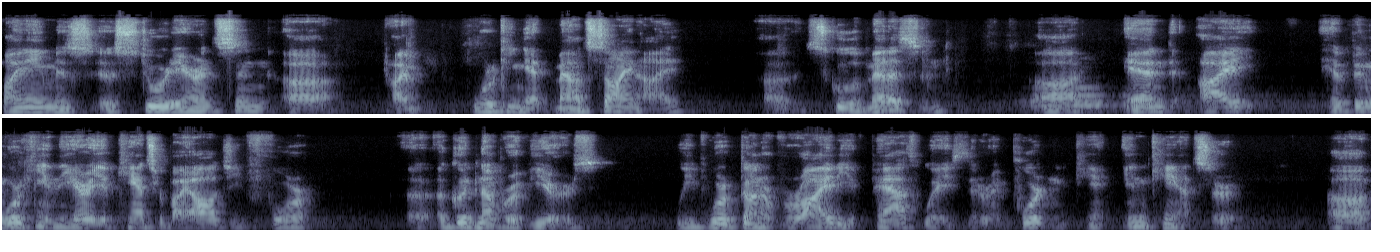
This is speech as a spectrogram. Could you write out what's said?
my name is, is Stuart Aaronson. Uh, I'm working at Mount Sinai uh, School of Medicine, uh, and I have been working in the area of cancer biology for a, a good number of years. We've worked on a variety of pathways that are important can- in cancer, uh,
